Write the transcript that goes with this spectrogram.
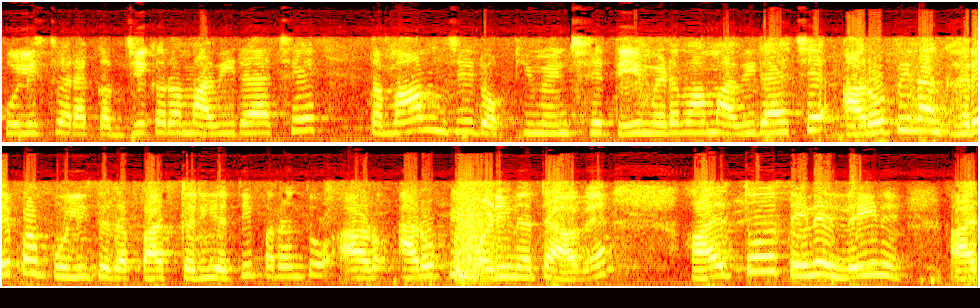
પોલીસ દ્વારા કબજે કરવામાં આવી રહ્યા છે. તમામ જે ડોક્યુમેન્ટ છે તે મેળવવામાં આવી રહ્યા છે. આરોપીના ઘરે પણ પોલીસે તપાસ કરી હતી, પરંતુ આરો- આરોપી મળી નથી આવ્યા. હાલ તો તેને લઈને આ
